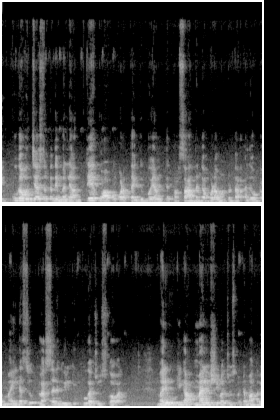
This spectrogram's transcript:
ఎక్కువగా వచ్చేస్తుంటుంది. మళ్ళీ అంతే కోపం కూడా తగ్గిపోయి అంతే ప్రశాంతంగా కూడా ఉంటుంటారు. అది ఒక మైనస్ ప్లస్ అనేది వీళ్ళకి ఎక్కువగా చూసుకోవాలి. మరీ ముఖ్యంగా అమ్మాయిల విషయంలో చూసుకుంటే మాత్రం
